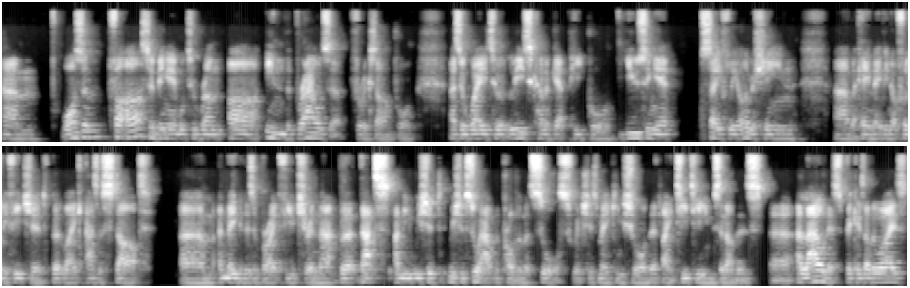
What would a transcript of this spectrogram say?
um, WASM for R, so being able to run R in the browser, for example, as a way to at least kind of get people using it safely on a machine. Um, okay, maybe not fully featured, but like as a start um, and maybe there's a bright future in that but that's i mean we should we should sort out the problem at source which is making sure that it teams and others uh, allow this because otherwise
